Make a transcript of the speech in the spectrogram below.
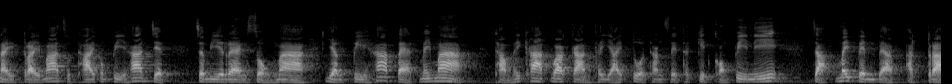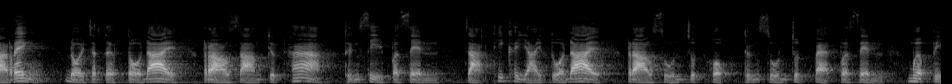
ในไตรมาสสุดท้ายของปี 57 จะมีแรงส่งมาอย่างปี 58 ไม่มากทำให้คาดว่าการขยายตัวทางเศรษฐกิจของปีนี้ จะไม่เป็นแบบอัตราเร่ง โดยจะเติบโตได้ราว 3.5 ถึง 4% จากที่ขยายตัวได้ราว 0.6 ถึง 0.8%เมื่อปี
